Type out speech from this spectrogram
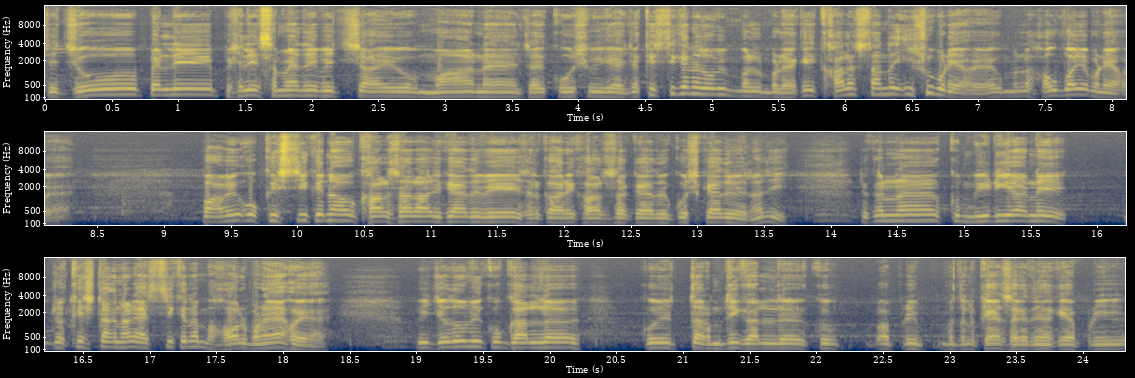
ਤੇ ਜੋ ਪਹਿਲੇ ਪਿਛਲੇ ਸਮਿਆਂ ਦੇ ਵਿੱਚ ਚਾਹੇ ਉਹ ਮਾਨ ਹੈ, ਚਾਹੇ ਕੁਛ ਵੀ ਹੈ, ਜਾਂ ਕਿਸੇ ਤਰੀਕੇ ਨਾਲ ਜੋ ਵੀ ਬਣ- ਬਣਿਆ ਕਿ ਖਾਲਿਸਤਾਨ ਦਾ ਇਸ਼ੂ ਬਣਿਆ ਹੋਇਆ ਹੈ ਮਤਲਬ ਹਊਬਾ ਜਿਹਾ ਬਣਿਆ ਹੋਇਆ ਹੈ। ਭਾਵੇਂ ਉਹ ਕਿਸ ਤਰੀਕੇ ਨਾਲ ਉਹ ਖਾਲਸਾ ਰਾਜ ਕਹਿ ਦੇਵੇ, ਸਰਕਾਰੀ ਖਾਲਸਾ ਕਹਿ ਦੇਵੇ, ਕੁਛ ਕਹਿ ਦੇਵੇ ਨਾ ਜੀ, ਲੇਕਿਨ ਕੋ ਮੀਡੀਆ ਨੇ ਜੋ ਕਿਸ ਢੰਗ ਨਾਲ ਇਸ ਤਰੀਕੇ ਨਾਲ ਮਾਹੌਲ ਬਣਾਇਆ ਹੋਇਆ ਹੈ ਵੀ ਜਦੋਂ ਵੀ ਕੋਈ ਗੱਲ, ਕੋਈ ਧਰਮ ਦੀ ਗੱਲ, ਕੋਈ ਆਪਣੀ ਮਤਲਬ ਕਹਿ ਸਕਦੇ ਹਾਂ ਕਿ ਆਪਣੀ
